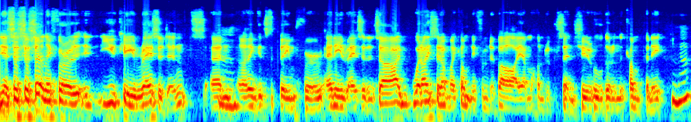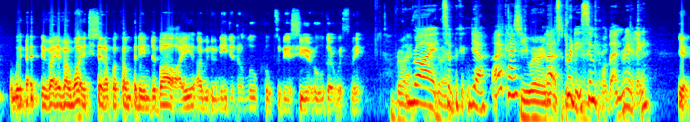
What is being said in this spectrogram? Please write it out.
Um, Yeah, so, so certainly for UK residents, and, and I think it's the same for any resident. So I, when I set up my company from Dubai, I'm 100% shareholder in the company. If, I, if I wanted to set up a company in Dubai, I would have needed a local to be a shareholder with me. right, Right. So, yeah. Okay. So you were able That's pretty simple okay, then, really. okay. Yeah,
